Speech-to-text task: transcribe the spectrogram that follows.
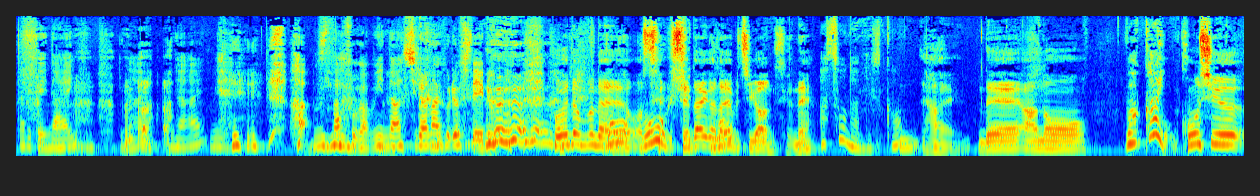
誰かいない？いない？いない？スタッフがみんな知らないふりをしている。これでもね世代がだいぶ違うんですよね。あそうなんですか？はい。であの若い。今週、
